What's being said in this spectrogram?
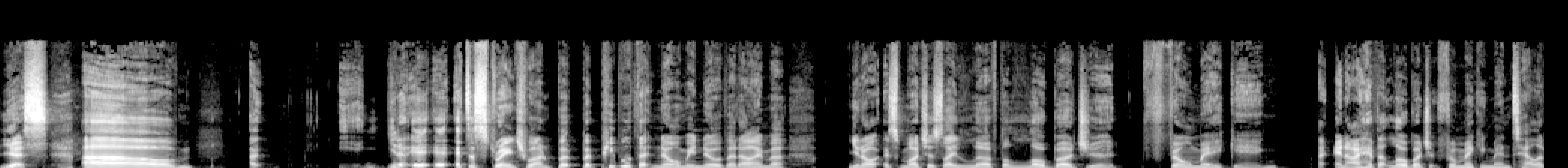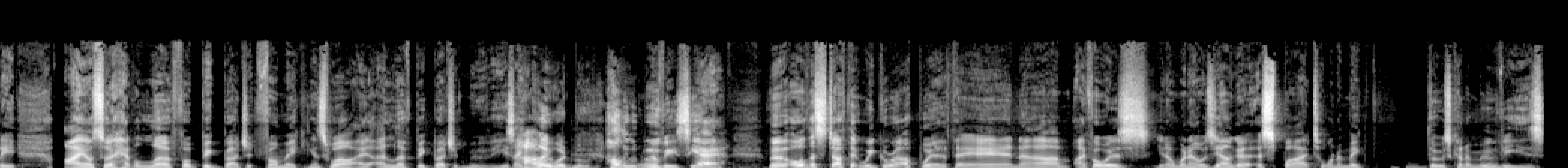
yes. Um, uh, you know, it, it- it's a strange one, but but people that know me know that I'm a, you know, as much as I love the low budget filmmaking. And I have that low budget filmmaking mentality. I also have a love for big budget filmmaking as well. I, I love big budget movies. I grew up- Hollywood movies. Hollywood movies, yeah. The, all the stuff that we grew up with. And um, I've always, you know, when I was younger, aspired to want to make those kind of movies.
